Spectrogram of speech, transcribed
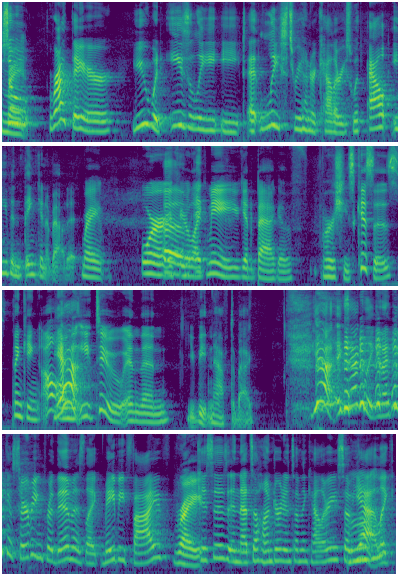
So Mm-hmm. Right. right there, you would easily eat at least 300 calories without even thinking about it. Right. Or if Um, you're like it- me, you get a bag of Hershey's Kisses, thinking, "Oh, I'm Yeah. gonna eat two," and then you've eaten half the bag. Yeah, exactly. and I think a serving for them is like maybe five Right. kisses, and that's a 100 and something calories. So yeah, like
